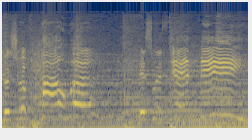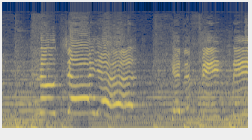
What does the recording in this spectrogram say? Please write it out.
because your power is within me. No giant can defeat me.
